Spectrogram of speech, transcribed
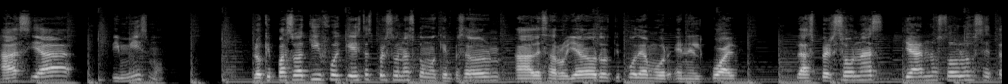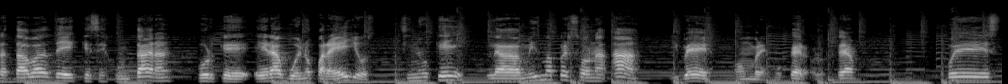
hacia Lo que pasó aquí fue que estas personas como que empezaron a desarrollar otro tipo de amor en el cual las personas ya no solo se trataba de que se juntaran, porque era bueno para ellos, sino que la misma persona A y B, hombre, mujer o lo que sea, pues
